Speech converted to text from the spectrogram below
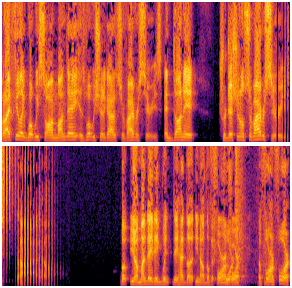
but I feel like what we saw on Monday is what we should have got at Survivor Series and done it traditional Survivor Series style. But you know, Monday they went. They had the you know the, The four and four. the four and four,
